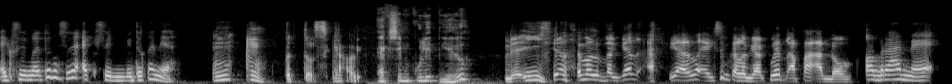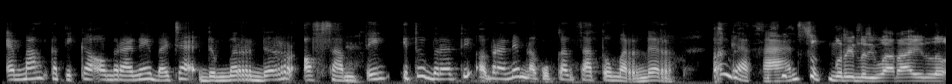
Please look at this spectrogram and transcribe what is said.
Eksima itu maksudnya eksim itu kan ya? Mm-mm, betul sekali. Eksim kulit gitu? Nah, iya lah, emang lu bagian, ya lu eksim kalau nggak kulit apaan dong? Om Rane, emang ketika Om Rane baca The Murder of Something, itu berarti Om Rane melakukan satu murder. Oh, enggak kan? Syukurin lu diwarain lo.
